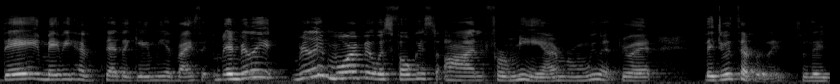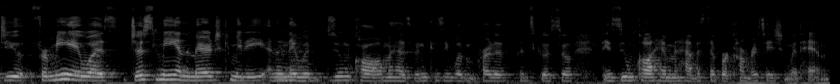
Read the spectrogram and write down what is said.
they maybe have said that gave me advice, and really, really more of it was focused on for me. I remember when we went through it. They do it separately. So they do. For me, it was just me and the marriage committee, and then they would Zoom call my husband because he wasn't part of Pentecost. So they Zoom call him and have a separate conversation with him.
